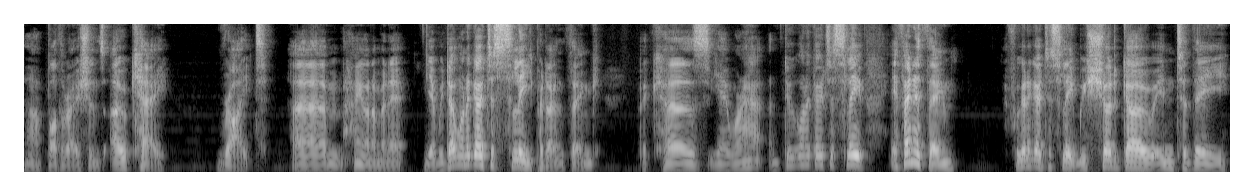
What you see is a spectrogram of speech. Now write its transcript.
Oh, botherations. Okay, right. Um, hang on a minute. Yeah, we don't want to go to sleep, I don't think. Because, yeah, we're out. Do we want to go to sleep? If anything, if we're going to go to sleep, we should go into the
